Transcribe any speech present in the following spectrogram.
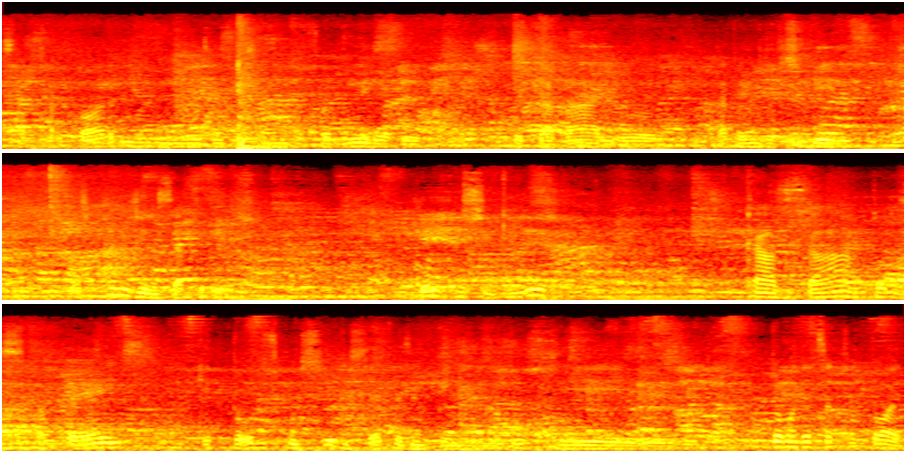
satisfatória não é a visão da família, do trabalho, reunião dos filhos. Mas como gerenciar tudo isso? Como conseguir casar todos esses papéis, que todos consigam ser desempenhados e de uma maneira satisfatória?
